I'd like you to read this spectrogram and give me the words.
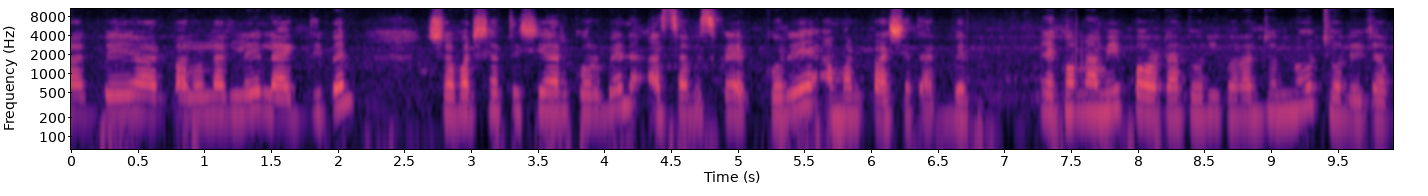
লাগবে। আর ভালো লাগলে লাইক দিবেন, সবার সাথে শেয়ার করবেন আর সাবস্ক্রাইব করে আমার পাশে থাকবেন। এখন আমি পরোটা তৈরি করার জন্য চলে যাব।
